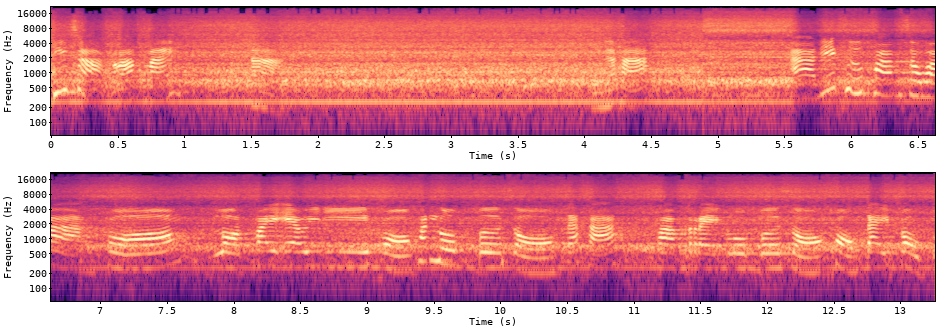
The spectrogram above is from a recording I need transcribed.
ที่ฉากรับไหมอ่านี่นะคะอ่านี่คือความสว่างของหลอดไฟ LED ของพัดลมเบอร์ 2 นะคะ ความแรงลมเบอร์ 2 ของไดเป่าผ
